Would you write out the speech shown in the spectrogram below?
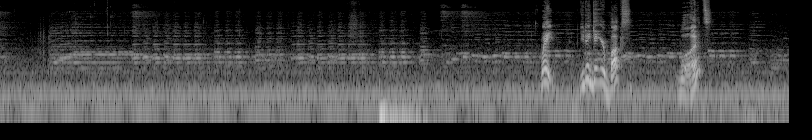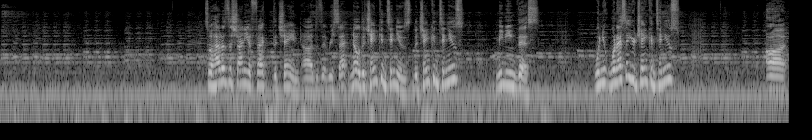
Wait, you didn't get your bucks? What? So how does the shiny affect the chain? Uh, does it reset? No, the chain continues. The chain continues, meaning this. When you when I say your chain continues, uh,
